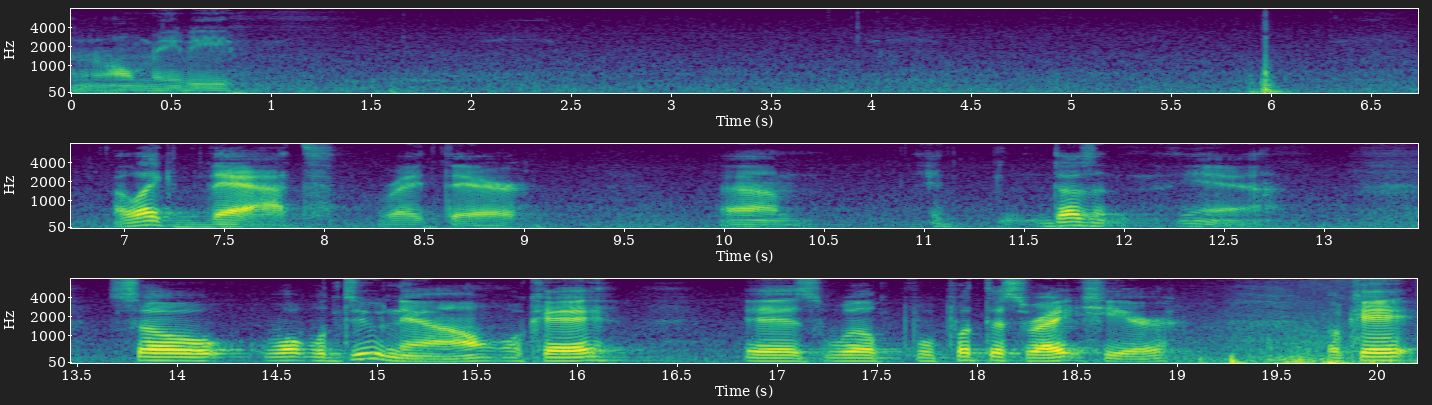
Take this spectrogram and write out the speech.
I don't know, maybe I like that right there. Um, it doesn't, yeah. So what we'll do now, okay, is we'll, we'll put this right here. Okay,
